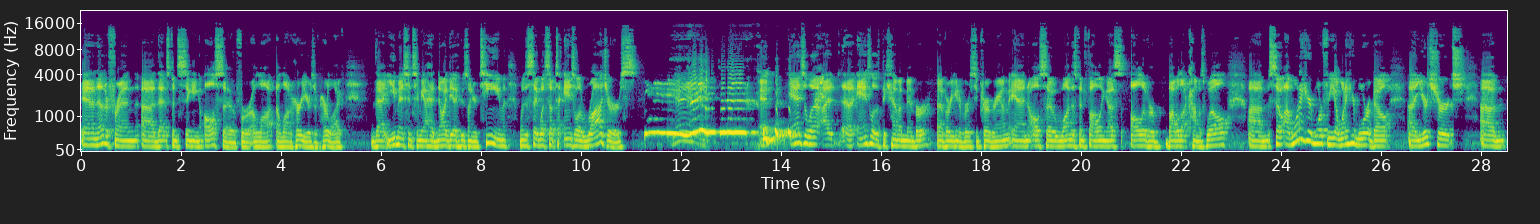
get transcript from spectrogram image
And another friend uh, that's been singing also for a lot, a lot of her years of her life that you mentioned to me. I had no idea who's on your team. Wanted to say what's up to Angela Rogers. And Angela, I, uh, Angela has become a member of our university program, and also one that's been following us all over Bible.com as well. Um, so I want to hear more from you. I want to hear more about uh, your church. Um,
